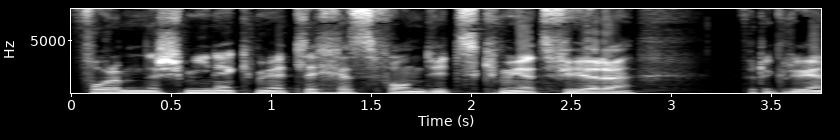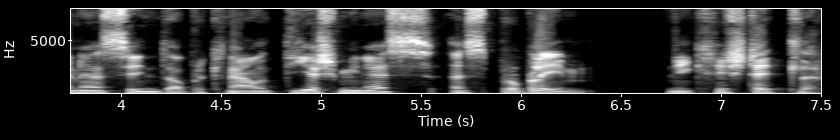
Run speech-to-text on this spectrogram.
vor einem schminegemütliches Fondue zu Gemüt führen – für die Grünen sind aber genau diese Schmines ein Problem. Niki Stettler.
